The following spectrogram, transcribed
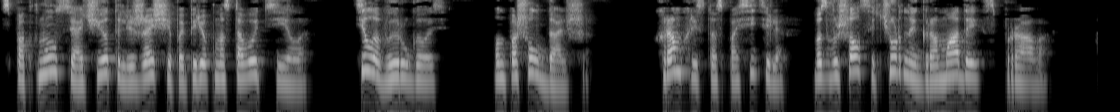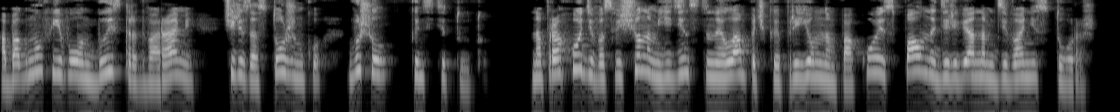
Споткнулся о чье-то лежащее поперек мостовой тело. Тело выругалось. Он пошел дальше. Храм Христа Спасителя возвышался черной громадой справа. Обогнув его, он быстро дворами через Остоженку вышел к институту. На проходе в освещенном единственной лампочкой приемном покое спал на деревянном диване сторож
